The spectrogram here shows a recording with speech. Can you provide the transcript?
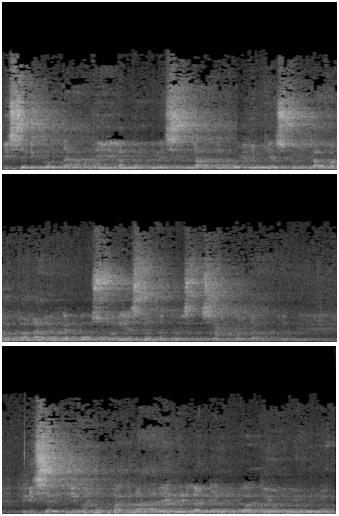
E se ricordate la perplessità di quelli che ascoltavano parlare gli apostoli è stata questa, se ricordate. Li sentivano parlare nella lingua di ognuno,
